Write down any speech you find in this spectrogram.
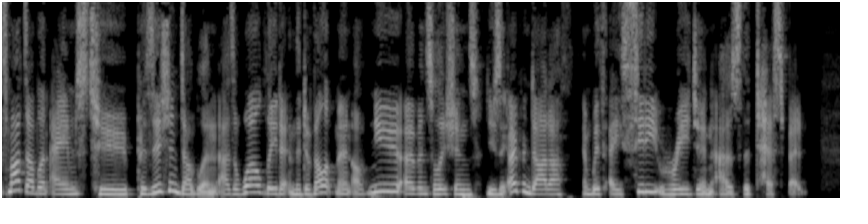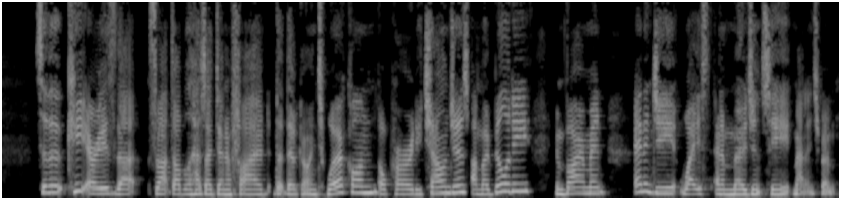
Smart Dublin aims to position Dublin as a world leader in the development of new urban solutions using open data and with a city region as the test bed. So the key areas that Smart Dublin has identified that they're going to work on or priority challenges are mobility, environment, energy, waste, and emergency management,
